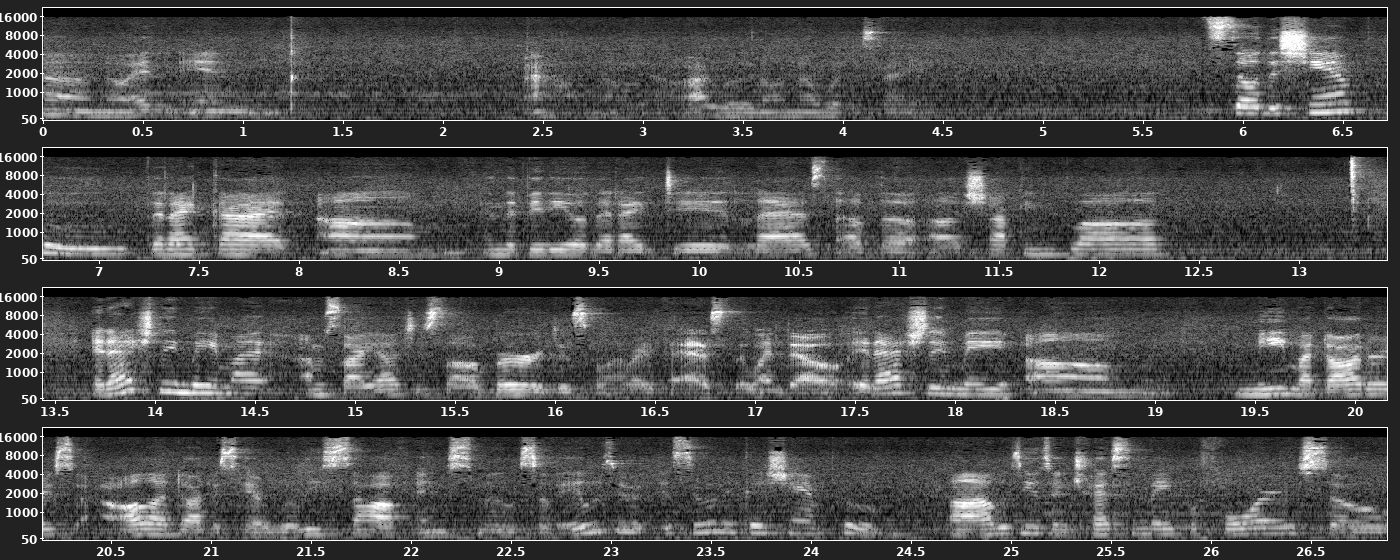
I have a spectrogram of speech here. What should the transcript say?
I don't know. And, and I don't know. I really don't know what to say. So the shampoo that I got um, in the video that I did last of the uh, shopping vlog, it actually made my, I'm sorry, y'all just saw a bird just fly right past the window. It actually made um, me, my daughters, all our daughters' hair really soft and smooth. So it was a, it's a really good shampoo. Uh, I was using Tresemme before, so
